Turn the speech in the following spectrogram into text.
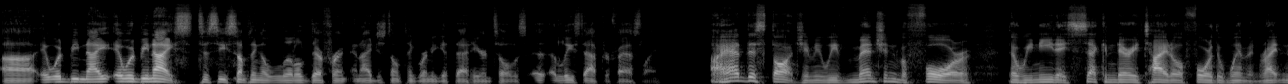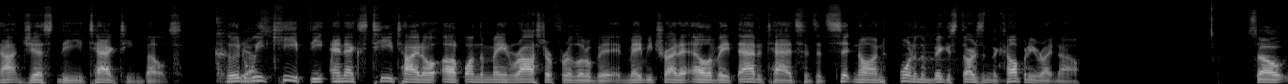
Uh, it would be nice. It would be nice to see something a little different, and I just don't think we're going to get that here until this, at least after Fastlane. I had this thought, Jimmy. We've mentioned before that we need a secondary title for the women, right? Not just the tag team belts. Could we keep the NXT title up on the main roster for a little bit and maybe try to elevate that a tad since it's sitting on one of the biggest stars in the company right now? So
